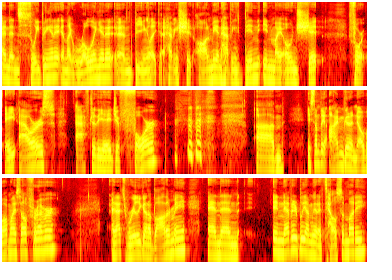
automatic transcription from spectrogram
and then sleeping in it and like rolling in it and being like having shit on me and having been in my own shit for eight hours after the age of four um, is something I'm gonna know about myself forever, and that's really gonna bother me. And then inevitably, I'm gonna tell somebody,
